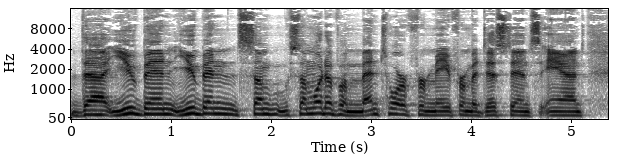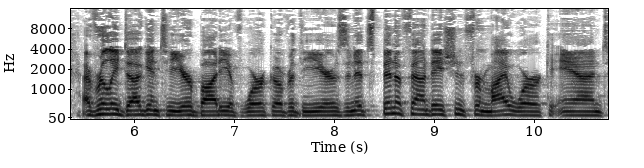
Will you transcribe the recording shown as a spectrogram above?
that you've been you've been some somewhat of a mentor for me from a distance and I've really dug into your body of work over the years and it's been a foundation for my work and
